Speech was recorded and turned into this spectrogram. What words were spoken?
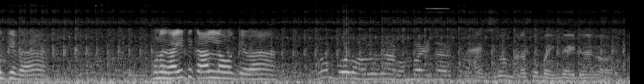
ஓகேவா? உனக்கு ஹைட் கால்ல ஓகேவா? போதும் அவ்வளோதான் ரொம்ப ஹைட்டாக இருக்கும் மேக்ஸிமம் மரசோபா இந்த ஹைட்டு தாங்க வரும்.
